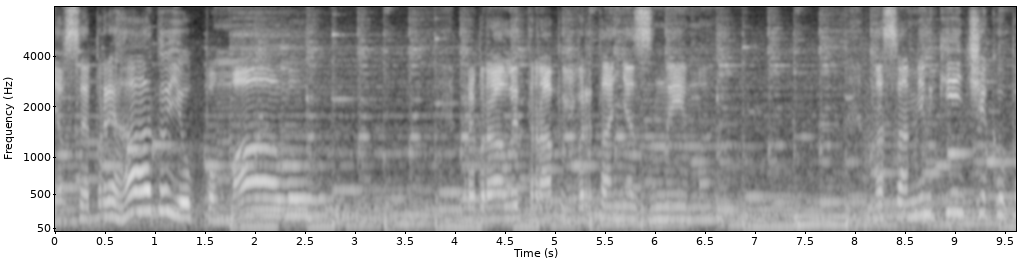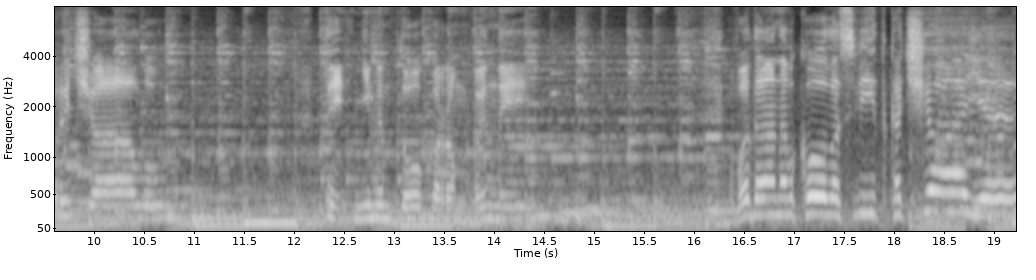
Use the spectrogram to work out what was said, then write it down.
Я все пригадую помалу, прибрали трап і вертання з ним на самім кінчику причалу, ти німим докором вини. Вода навколо світ качає,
